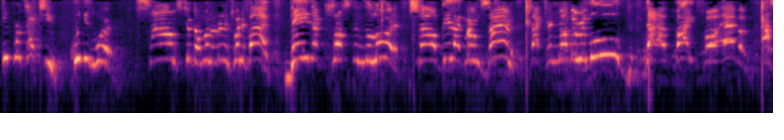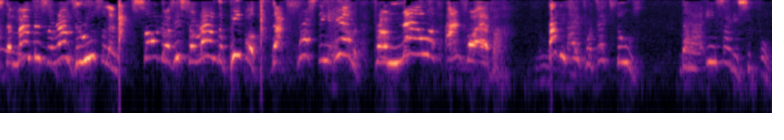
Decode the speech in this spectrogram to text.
He protects you with his word. Psalms chapter 125. They that trust in the Lord shall be like Mount Zion that cannot be removed, that abide forever. As the mountains surround Jerusalem, so does he surround the people that trust in him from now and forever. That is how he protects those that are inside his sheepfold.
